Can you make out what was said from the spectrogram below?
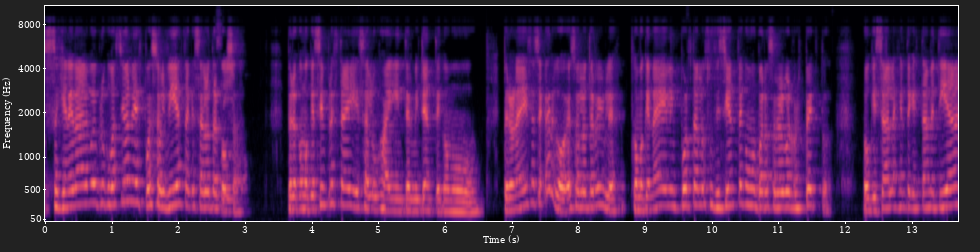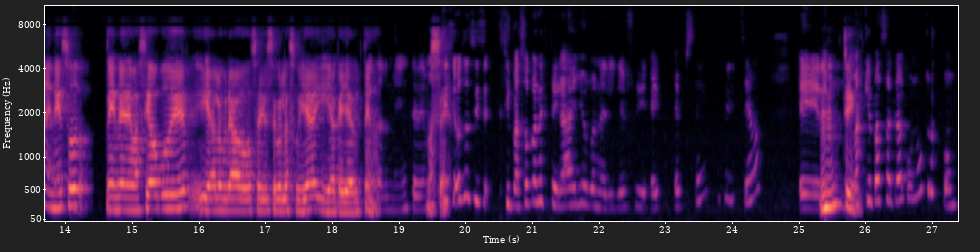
se genera algo de preocupación y después se olvida hasta que sale otra cosa pero como que siempre está ahí esa luz ahí intermitente, como... Pero nadie se hace cargo, eso es lo terrible. Como que a nadie le importa lo suficiente como para hacer algo al respecto. O quizás la gente que está metida en eso tiene demasiado poder y ha logrado salirse con la suya y acallar el tema. Totalmente. Además, o sea, si, si, pasó con este gallo, con el Jeffrey Epstein, ¿se llama? Eh, Más que pasa acá con otros,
